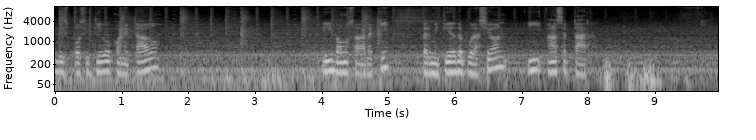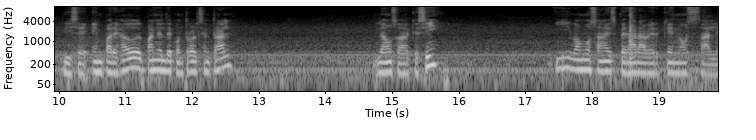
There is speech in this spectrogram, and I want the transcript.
dispositivo conectado y vamos a dar aquí permitir depuración y aceptar Dice emparejado del panel de control central. Le vamos a dar que sí. Y vamos a esperar a ver qué nos sale.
